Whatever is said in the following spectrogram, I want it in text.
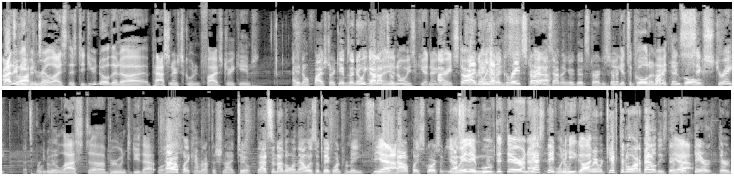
I didn't even talk. realize this. Did you know that uh, Pastrnak scored in five straight games? I didn't know five straight games. I know he got I off to. know he's getting a I- great start, I but know he had a great start. yeah. He's having a good start. He's So got he a- gets a goal tonight. That's goals. six straight. That's pretty wonder who good. the last uh, Bruin to do that was. Power play coming off the Schneid too. That's another one. That was a big one for me. Seeing Yeah. the power play scores. Yes, The way they moved it there, and yes, that, they when he got we were gifted a lot of penalties there, Yeah. but they're they're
